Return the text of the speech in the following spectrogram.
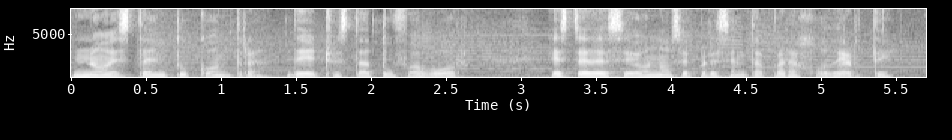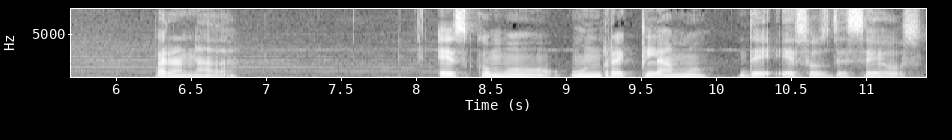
no está en tu contra, de hecho está a tu favor. Este deseo no se presenta para joderte, para nada. Es como un reclamo de esos deseos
